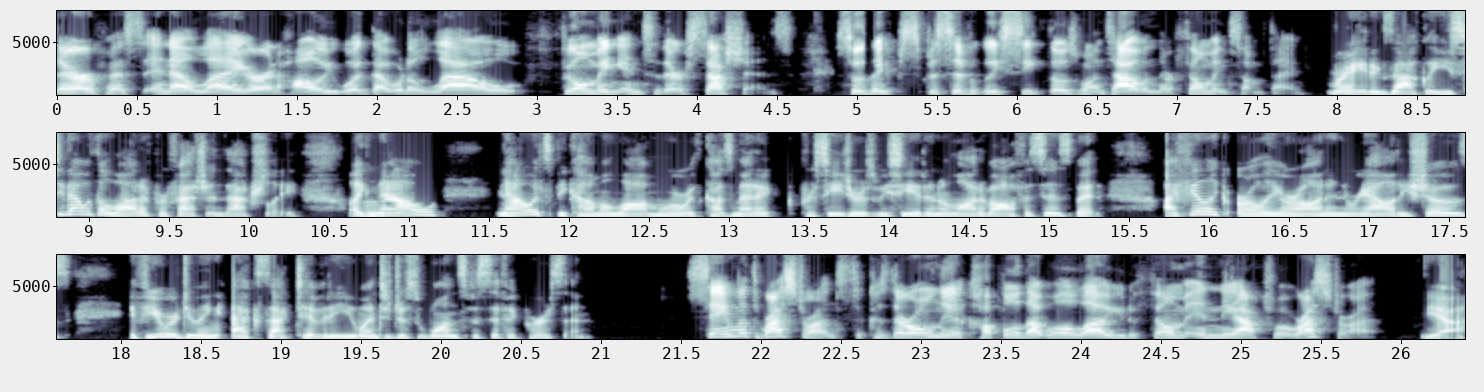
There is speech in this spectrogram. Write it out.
therapists in LA or in Hollywood that would allow filming into their sessions. So they specifically seek those ones out when they're filming something. Right, exactly. You see that with a lot of professions actually. Like Mhm. now now it's become a lot more with cosmetic procedures. We see it in a lot of offices, but I feel like earlier on in reality shows, if you were doing X activity, you went to just one specific person. Same with restaurants because there are only a couple that will allow you to film in the actual restaurant. Yeah.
